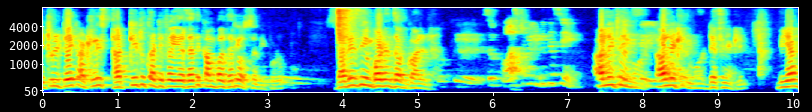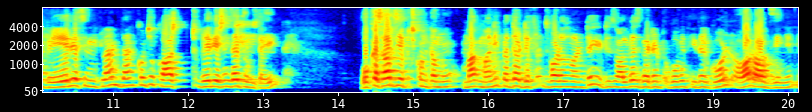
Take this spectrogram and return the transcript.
it will take at least thirty to thirty five years అయితే కంపల్సరీ వస్తుంది ఇప్పుడు. That is the importance of gold so cost will be the same a little more a little more definitely. We have various implants దానికి కొంచెం కాస్ట్ వేరియేషన్స్ అయితే ఉంటాయి. ఒక్కసారి చేయించుకుంటాము మాకు మనీ పెద్ద డిఫరెన్స్ పడదు అంటే it is always better to go with either gold or Oxinium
